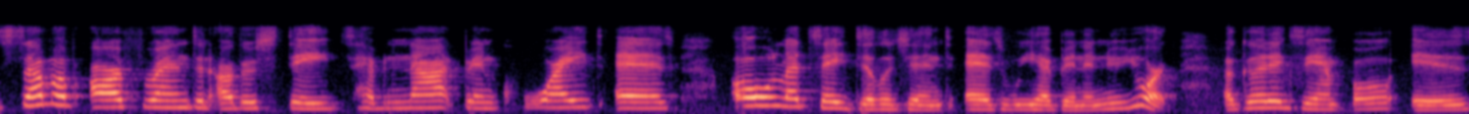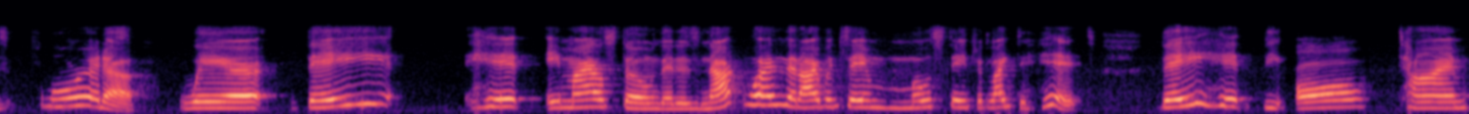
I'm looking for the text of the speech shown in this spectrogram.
some of our friends in other states have not been quite as, oh, let's say, diligent as we have been in New York. A good example is Florida, where they hit a milestone that is not one that I would say most states would like to hit. They hit the all time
